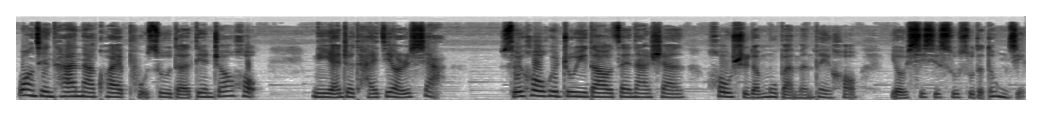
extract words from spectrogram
望见它那块朴素的店招后，你沿着台阶而下。随后会注意到，在那扇厚实的木板门背后有窸窸窣窣的动静。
